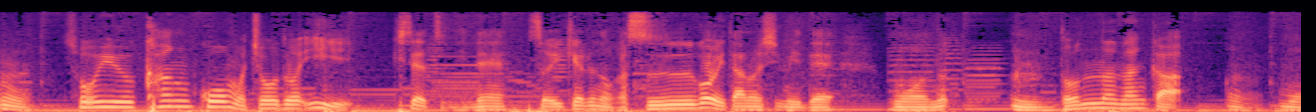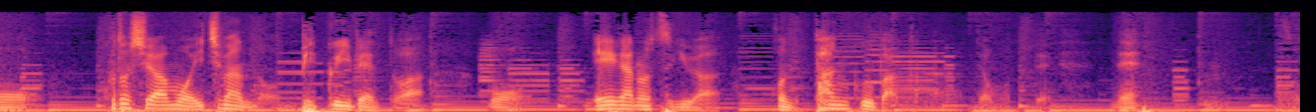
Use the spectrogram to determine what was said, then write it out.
う、うん、そういう観光もちょうどいい季節にねそう行けるのがすごい楽しみでもう、うん、どんななんか、うん、もう今年はもう一番のビッグイベントはもう映画の次は今度バンクーバーかなって思ってね、うん、そう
